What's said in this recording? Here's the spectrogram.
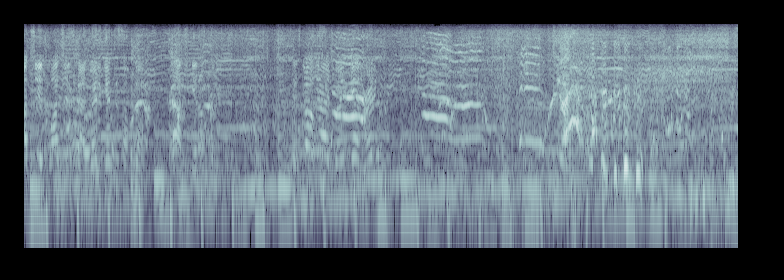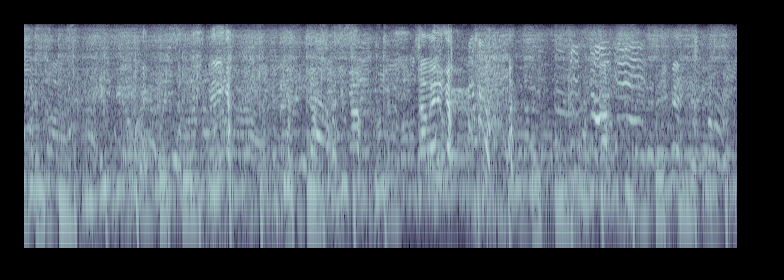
Watch this, watch this, guys. Ready? Get this on film. Watch, get on film. Let's go, guys. Ready? Get it. Ready? Where'd he go? Where'd he go?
